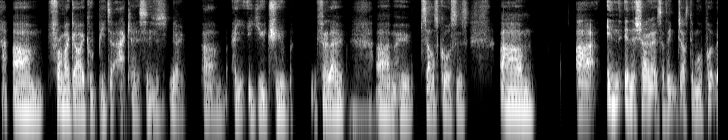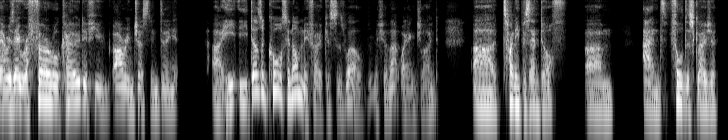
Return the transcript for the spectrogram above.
that, um, from a guy called Peter Akkies, who's you know um, a, a, YouTube fellow um, who sells courses. Um, uh, in in the show notes, I think Justin will put there is a referral code if you are interested in doing it. Uh, he, he does a course in OmniFocus as well, mm-hmm. if you're that way inclined. Uh, 20% off. Um, and full disclosure,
